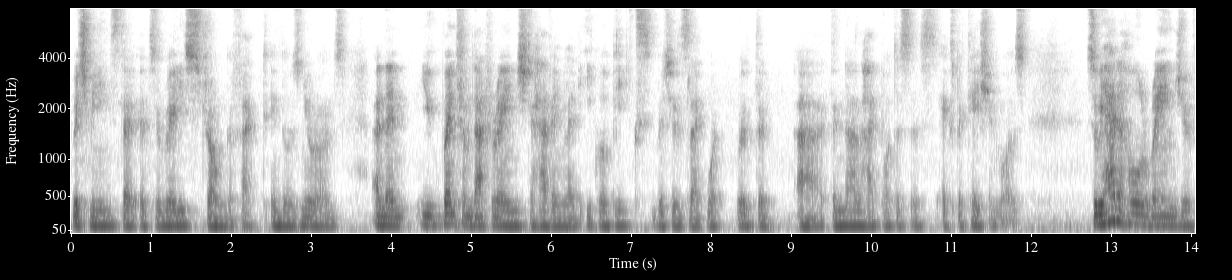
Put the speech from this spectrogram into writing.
which means that it's a really strong effect in those neurons. And then you went from that range to having like equal peaks, which is like what the uh, the null hypothesis expectation was. So we had a whole range of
